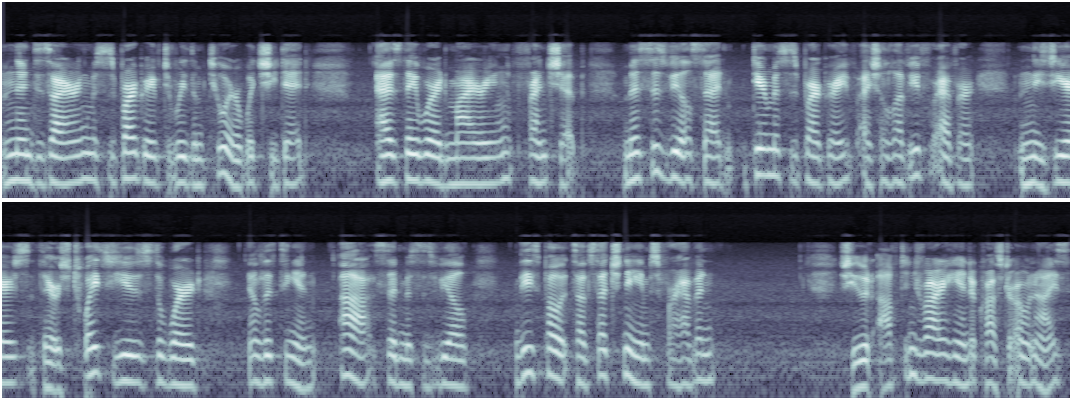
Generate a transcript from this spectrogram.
and then desiring Mrs. Bargrave to read them to her, which she did. As they were admiring friendship, Mrs. Veal said, Dear Mrs. Bargrave, I shall love you forever, In these years, there's twice used the word Elysian. Ah, said Mrs. Veal, these poets have such names for heaven. She would often draw her hand across her own eyes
